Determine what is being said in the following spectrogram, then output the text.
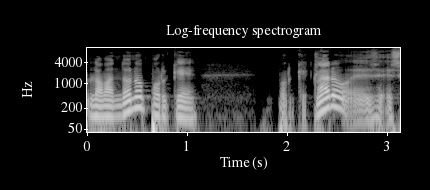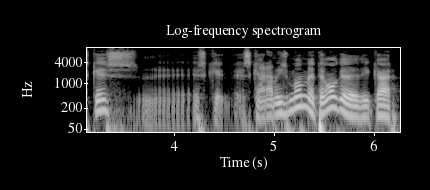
lo abandono porque porque claro es, que es, es que es que ahora mismo me tengo que dedicar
